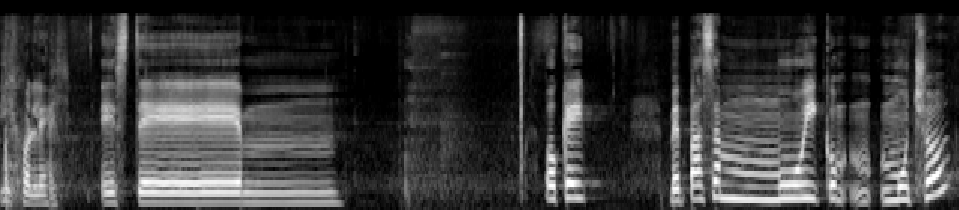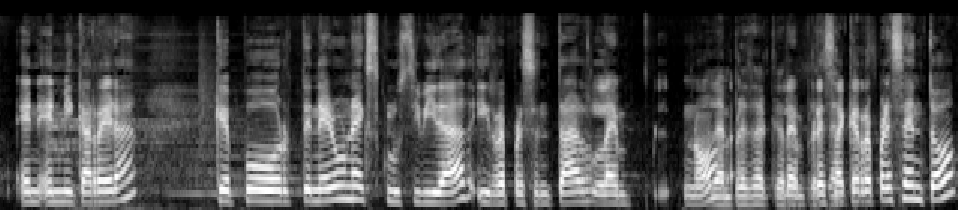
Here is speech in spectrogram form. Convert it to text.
Híjole, este... mm, ok, me pasa muy mucho en, en mi carrera que por tener una exclusividad y representar la, em- ¿no? La empresa que la empresa que represento,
